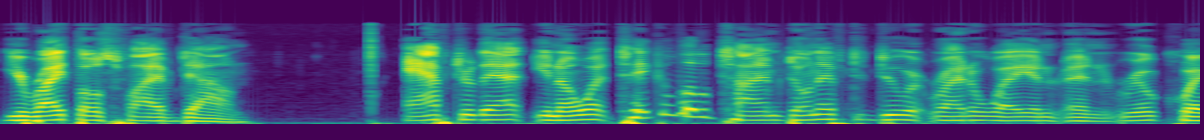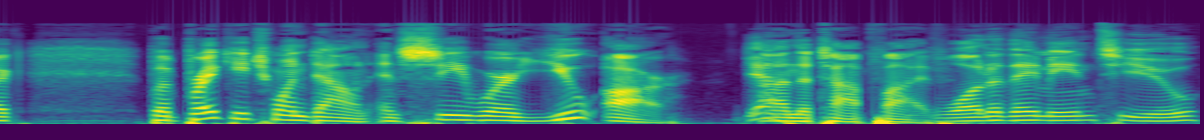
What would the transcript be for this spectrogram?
you write those five down. After that, you know what? Take a little time. Don't have to do it right away and, and real quick, but break each one down and see where you are yeah. on the top five. What do they mean to you?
